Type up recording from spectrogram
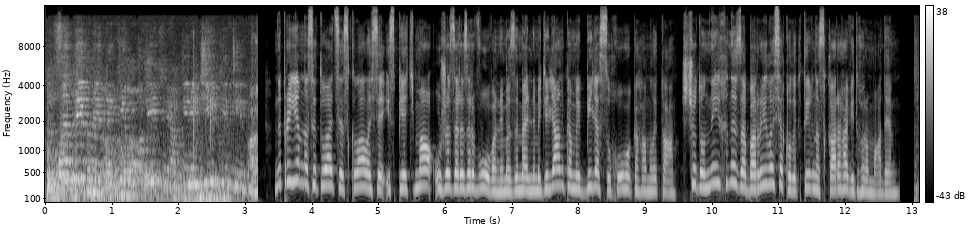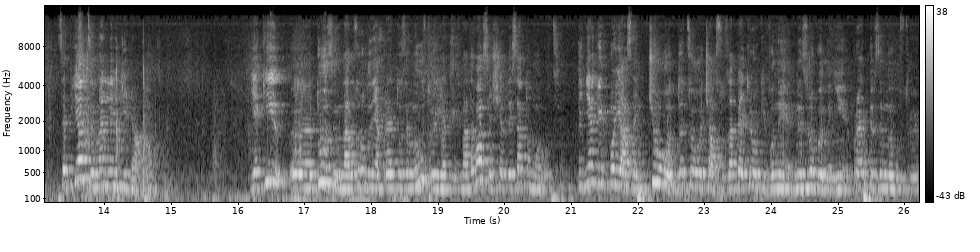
Це дихає таким повітрям, і не тільки він. Неприємна ситуація склалася із п'ятьма уже зарезервованими земельними ділянками біля сухого кагамлика. Щодо них не забарилася колективна скарга від громади. Це п'ять земельних ділянок, які е, дозвіл на розроблення проєкту землеустрою яких надавався ще в 2010 році. Ніяких пояснень, чого до цього часу за 5 років вони не зробили ні проєктів землеустрою.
